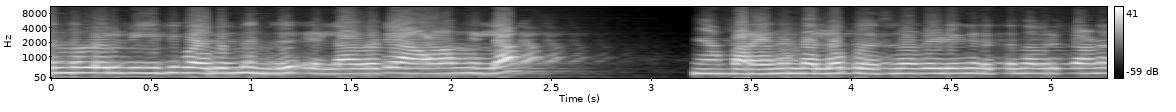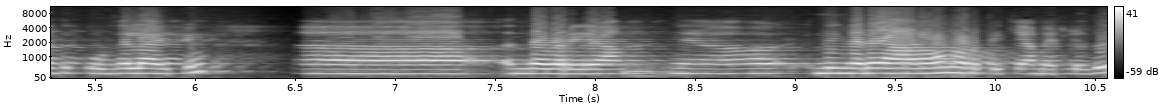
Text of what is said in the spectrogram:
എന്നുള്ള ഒരു രീതി വരുന്നുണ്ട്. എല്ലാവരുടെയും ആവണമെന്നില്ല. ഞാൻ പറയുന്നുണ്ടല്ലോ പേഴ്സണൽ റീഡിംഗ് എടുക്കുന്നവർക്കാണ് ഇത് കൂടുതലായിട്ടും എന്താ പറയാ നിങ്ങളുടെ ആണോ എന്ന് ഉറപ്പിക്കാൻ പറ്റുള്ളത്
